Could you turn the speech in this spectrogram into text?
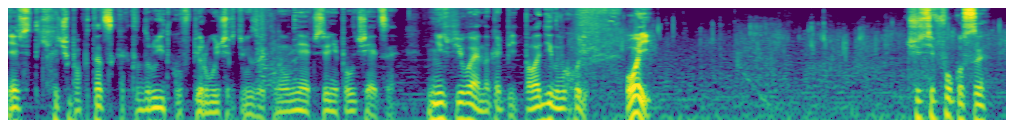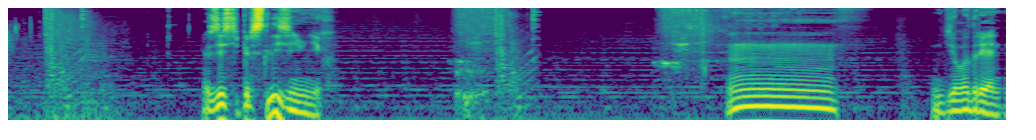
Я все-таки хочу попытаться как-то друидку в первую очередь вызвать, но у меня все не получается. Не успеваю накопить. Паладин выходит. Ой! Че себе фокусы? Здесь теперь слизень у них. М-м-м. дело дрянь.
